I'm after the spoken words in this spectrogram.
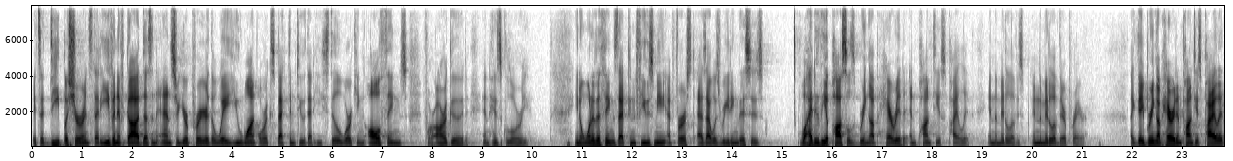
It's a deep assurance that even if God doesn't answer your prayer the way you want or expect Him to, that He's still working all things for our good and His glory. You know, one of the things that confused me at first as I was reading this is why do the apostles bring up Herod and Pontius Pilate in the middle of, his, in the middle of their prayer? Like they bring up Herod and Pontius Pilate.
